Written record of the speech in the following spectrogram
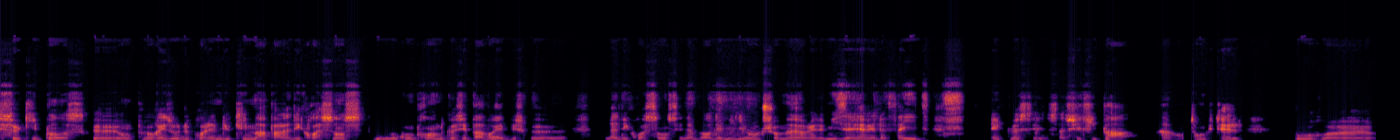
ceux qui pensent qu'on peut résoudre le problème du climat par la décroissance vont comprendre que c'est pas vrai, puisque la décroissance c'est d'abord des millions de chômeurs et de misère et de faillites, et que ça suffit pas hein, en tant que tel pour euh,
